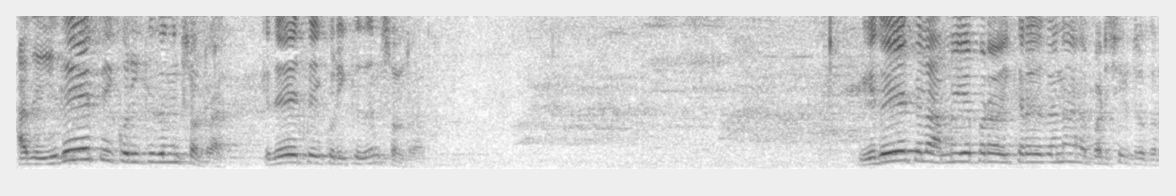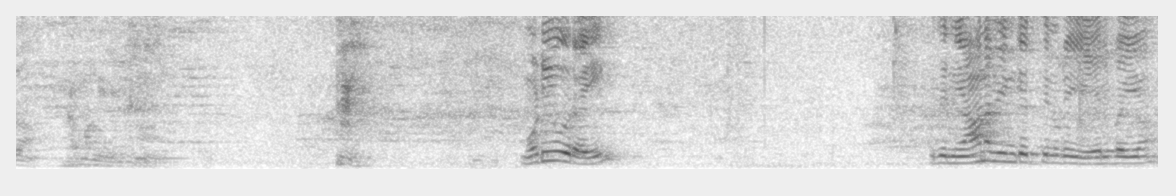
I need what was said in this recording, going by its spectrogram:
அது இதயத்தை குறிக்குதுன்னு சொல்கிறார் இதயத்தை குறிக்குதுன்னு சொல்கிறார் இதயத்தில் அம்மையப்பற வைக்கிறது தானே படிச்சுக்கிட்டு இருக்கிறோம். முடிவுரை இது ஞானலிங்கத்தினுடைய இயல்பையும்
